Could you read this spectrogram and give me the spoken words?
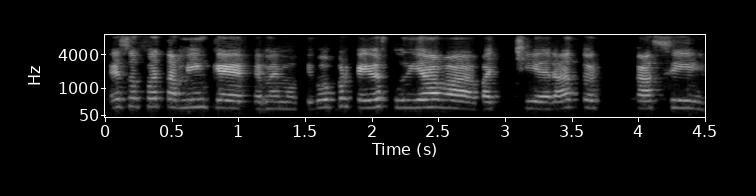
eso fue también que me motivó porque yo estudiaba bachillerato casi,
